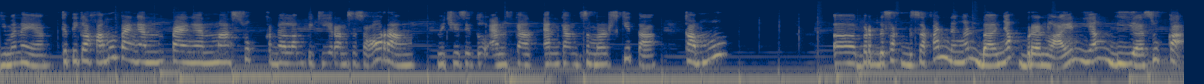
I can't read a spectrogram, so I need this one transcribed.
gimana ya ketika kamu pengen pengen masuk ke dalam pikiran seseorang which is itu end, end consumers kita kamu uh, berdesak-desakan dengan banyak brand lain yang dia suka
